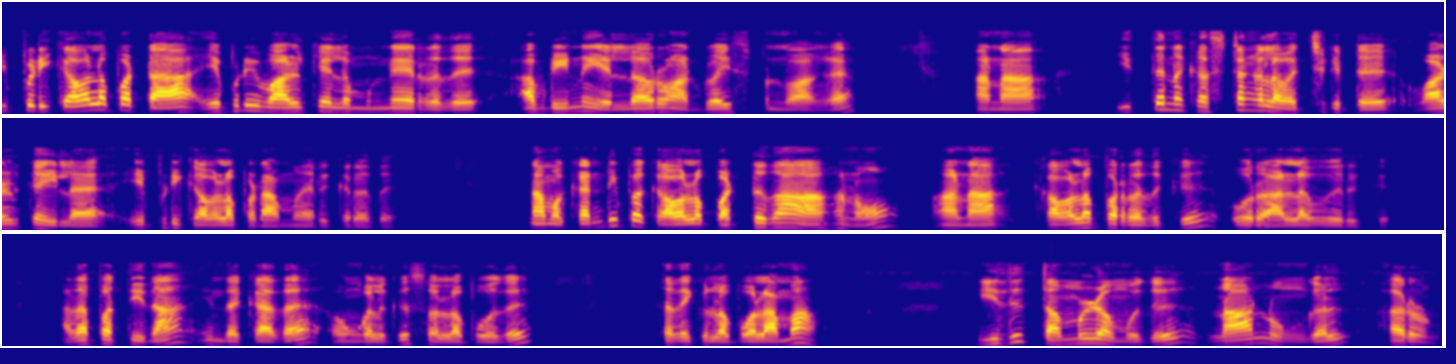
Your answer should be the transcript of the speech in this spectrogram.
இப்படி கவலைப்பட்டா எப்படி வாழ்க்கையில முன்னேறுறது? அப்படின்னு எல்லாரும் அட்வைஸ் பண்ணுவாங்க. ஆனா, இத்தனை கஷ்டங்களை வச்சுக்கிட்டு வாழ்க்கையில எப்படி கவலைப்படாம இருக்கிறது? நம்ம கண்டிப்பா கவலைப்பட்டு தான் ஆகணும். ஆனா, கவலைப்படுறதுக்கு ஒரு அளவு இருக்கு. அதை பத்தி தான் இந்த கதை உங்களுக்கு சொல்லப்போது. கதைக்குள்ள போலாமா? இது தமிழமுது. நான் உங்கள் அருண்.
